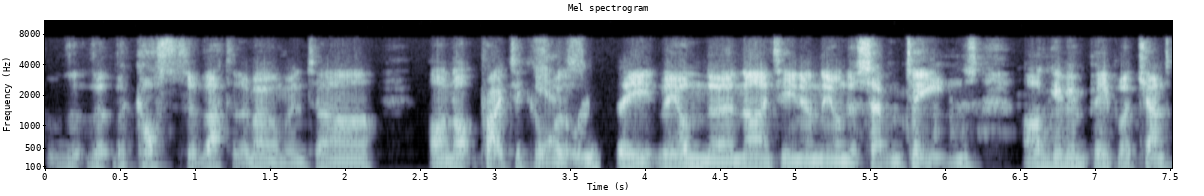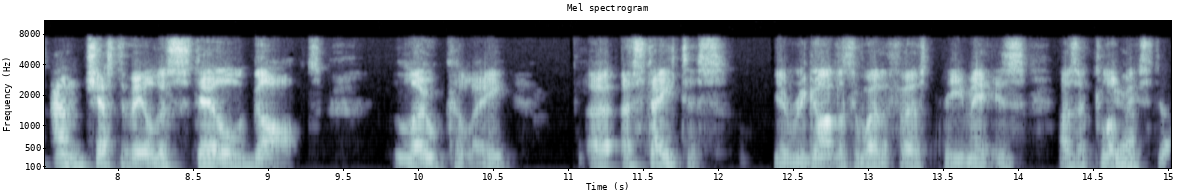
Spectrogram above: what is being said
the, the costs of that at the moment are are not practical. Yes. But at least the, the under 19 and the under 17s are giving people a chance. And Chesterfield has still got locally uh, a status. You know, regardless of where the first team is, as a club, yeah. it's still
